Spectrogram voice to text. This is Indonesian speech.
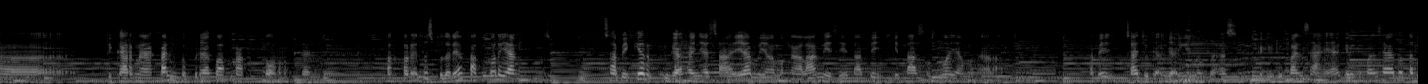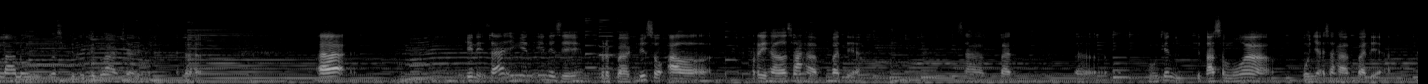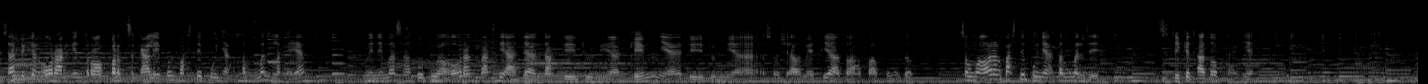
Uh, dikarenakan beberapa faktor dan faktor itu sebenarnya faktor yang saya pikir nggak hanya saya yang mengalami sih tapi kita semua yang mengalami. Tapi saya juga nggak ingin membahas kehidupan saya. Kehidupan saya itu terlalu begitu gitu aja. Ya. uh, gini saya ingin ini sih berbagi soal perihal sahabat ya. Sahabat uh, mungkin kita semua punya sahabat ya. Saya pikir orang introvert sekalipun pasti punya temen lah ya. Minimal satu dua orang pasti ada entah di dunia gamenya di dunia sosial media atau apa pun itu. Semua orang pasti punya temen sih sedikit atau banyak.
